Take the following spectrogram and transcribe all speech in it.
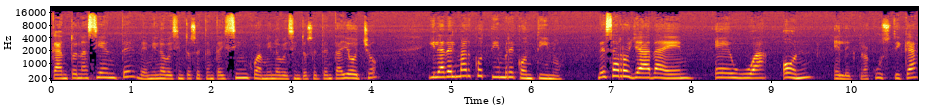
Canto Naciente de 1975 a 1978, y la del marco timbre continuo, desarrollada en EUA-ON, electroacústica,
